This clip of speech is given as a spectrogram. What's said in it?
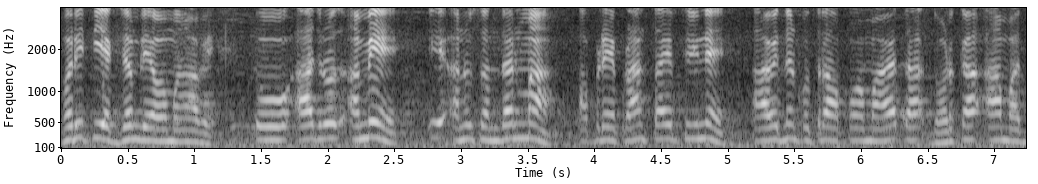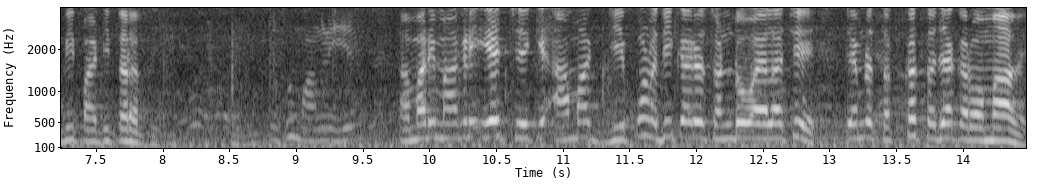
ફરીથી એક્ઝામ લેવામાં આવે. તો આજ રોજ અમે એ અનુસંધાનમાં આપણે પ્રાંત સાહેબશ્રીને આવેદનપત્ર આપવામાં આવ્યા હતા ધોળકા આમ આદમી પાર્ટી તરફથી. શું માંગણી છે? અમારી માગણી એ જ છે કે આમાં જે પણ અધિકારીઓ સંડોવાયેલા છે તેમને સખત સજા કરવામાં આવે.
